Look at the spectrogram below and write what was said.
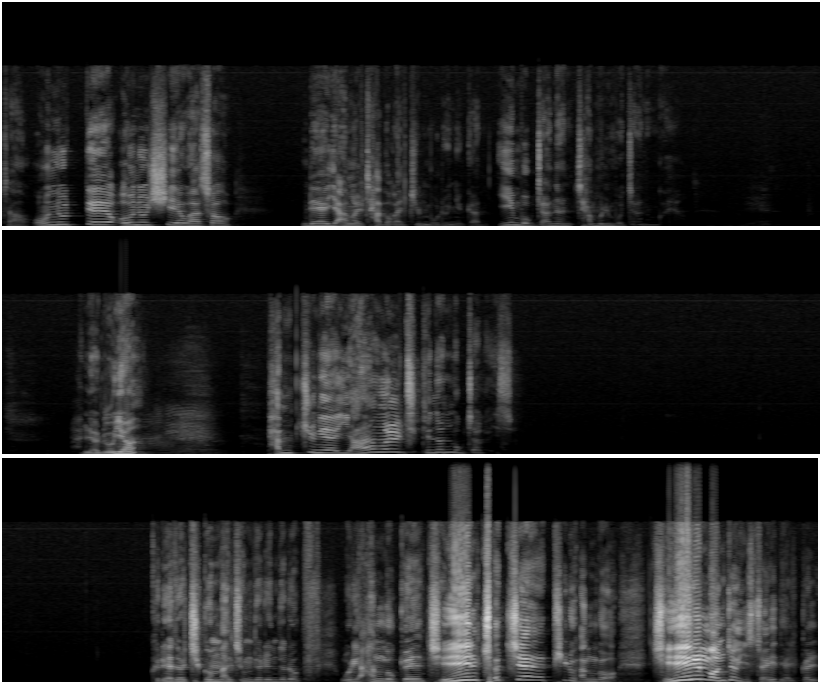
자, 어느 때 어느 시에 와서 내 양을 잡아갈 줄 모르니까 이 목자는 잠을 못 자는 거야. 할렐루야. 밤중에 양을 지키는 목자가 있어. 그래도 지금 말씀드린 대로 우리 한국교회 제일 첫째 필요한 거, 제일 먼저 있어야 될 걸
